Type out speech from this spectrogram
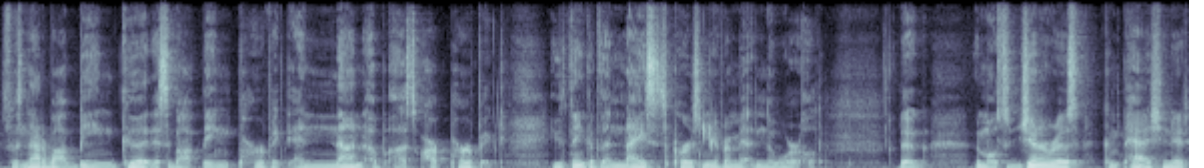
So it's not about being good, it's about being perfect, and none of us are perfect. You think of the nicest person you ever met in the world, the, the most generous, compassionate,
